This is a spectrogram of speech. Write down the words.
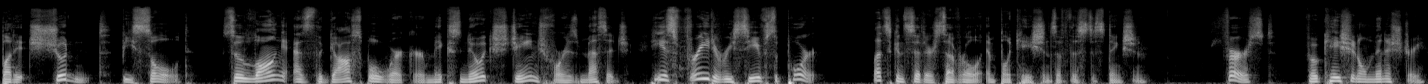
but it shouldn't be sold. So long as the gospel worker makes no exchange for his message, he is free to receive support. Let's consider several implications of this distinction. First, vocational ministry.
